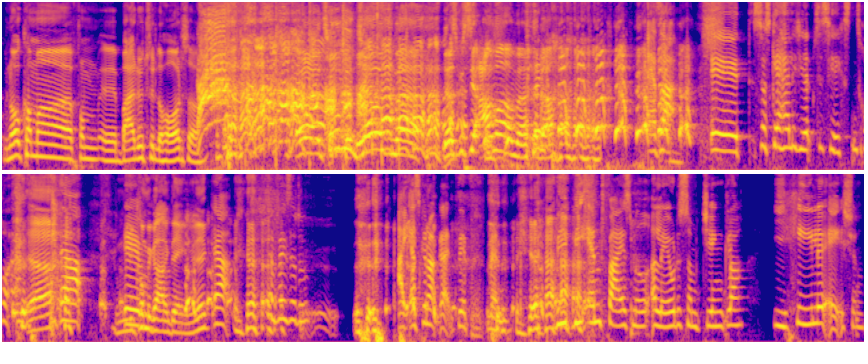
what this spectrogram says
hvornår kommer from uh, Baidu til Lahore så? Åh, jeg tog min joke, mand. Jeg skulle sige Amager, mand. øh, så skal jeg have lidt hjælp til teksten, tror jeg. Ja. Ja. Nu må vi komme i Øhm, gang, Daniel, ikke? Ja, den fikser du. Ej, jeg skal nok... nej, Det, men, vi, vi endte faktisk med at lave det som jingler i hele Asien.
